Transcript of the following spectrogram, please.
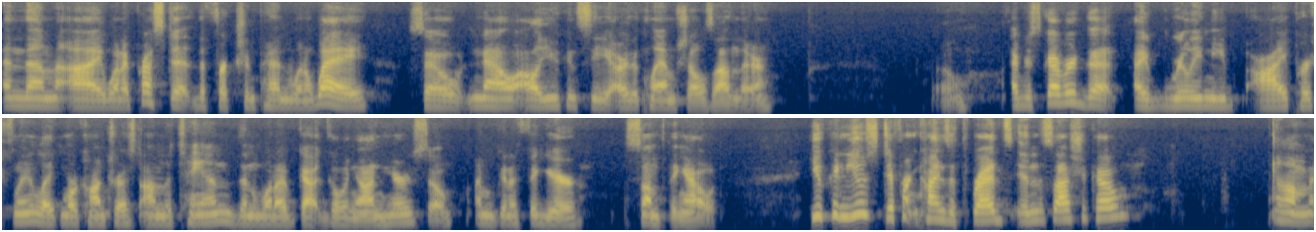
And then I, when I pressed it, the friction pen went away. So now all you can see are the clamshells on there. So I've discovered that I really need, I personally like more contrast on the tan than what I've got going on here. So I'm going to figure something out. You can use different kinds of threads in the Sashiko. Um,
